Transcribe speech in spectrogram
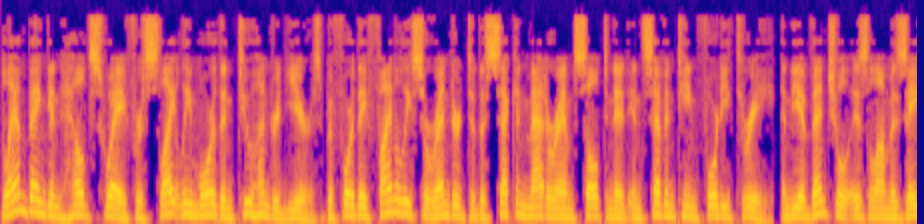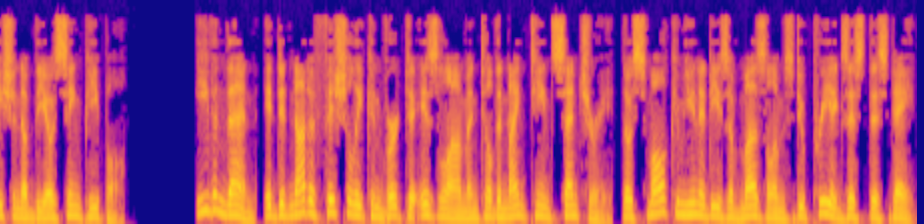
Blambangan held sway for slightly more than 200 years before they finally surrendered to the Second Mataram Sultanate in 1743, and the eventual Islamization of the Osing people. Even then, it did not officially convert to Islam until the 19th century, though small communities of Muslims do pre-exist this date.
